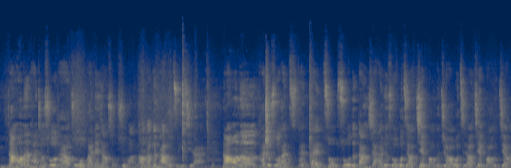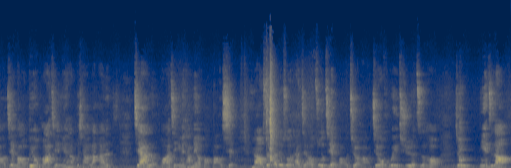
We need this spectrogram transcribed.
嗯然后呢，他就说他要做白内障手术嘛，然后他跟他儿子一起来，然后呢，他就说他他在做说的当下，他就说我只要健保的就好，我只要健保的就好，健保不用花钱，因为他不想让他的家人花钱，因为他没有保保险，然后所以他就说他只要做健保就好，结果回去了之后，就你也知道。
